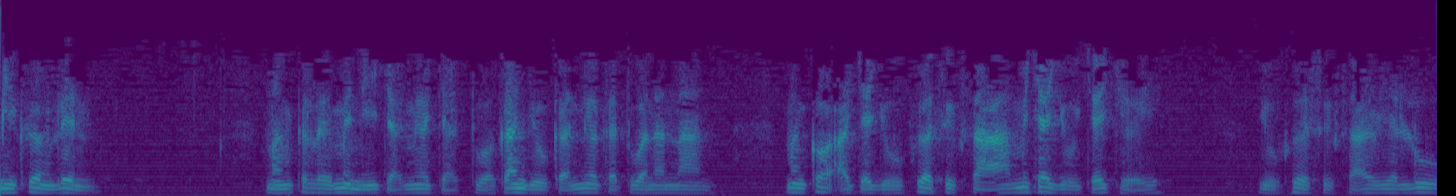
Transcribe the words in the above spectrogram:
มีเครื่องเล่น มันก็เลยไม่หนีจากเนื้อจากตัวการอยู่กับเนื้อกับตัวนานๆ มันก็อาจจะอยู่เพื่อศึกษาไม่ใช่อยู่เฉยๆอยู่เพื่อศึกษาเรียนรู้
